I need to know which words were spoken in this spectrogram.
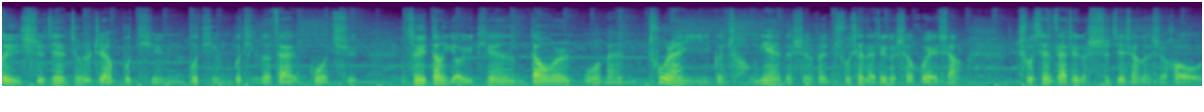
所以时间就是这样不停、不停、不停的在过去。所以当有一天，当我们突然以一个成年人的身份出现在这个社会上，出现在这个世界上的时候，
